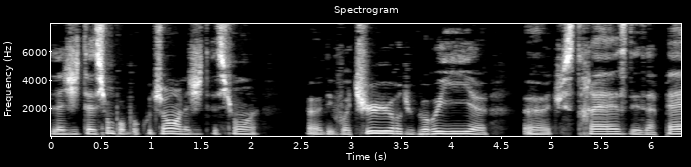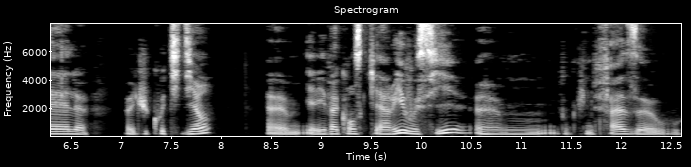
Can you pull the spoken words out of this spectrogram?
l'agitation pour beaucoup de gens, l'agitation des voitures, du bruit, du stress, des appels, du quotidien. il y a les vacances qui arrivent aussi, donc une phase où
